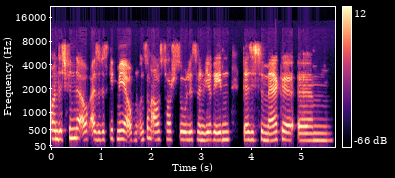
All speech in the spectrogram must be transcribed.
und ich finde auch, also das geht mir ja auch in unserem Austausch so, Liz, wenn wir reden, dass ich so merke, ähm,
